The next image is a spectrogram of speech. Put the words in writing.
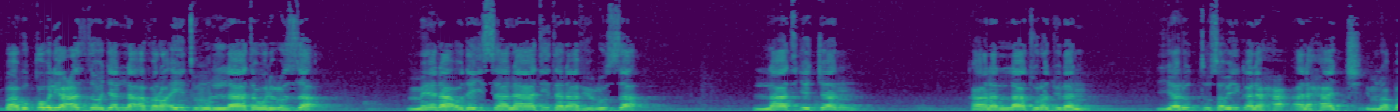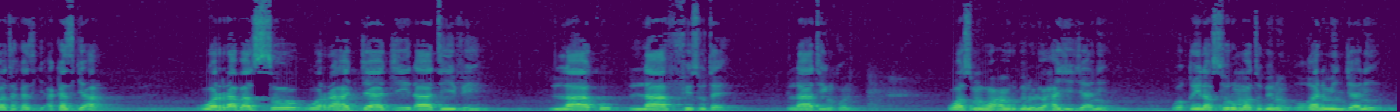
باب قوله عز وجل أفرأيتم اللات والعزى منا أديس لاتي تنافي عزى لات ججان كان اللات رجلا يلت سويق الحاج ابن أبات أكزجا bassoo warra hajjaajii dhaatii fi laaqu laaffisute laatiin kun wasmuhu camr binu lwaxayyi jedhani waqiila surmatu binu ganmin jedhani haya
